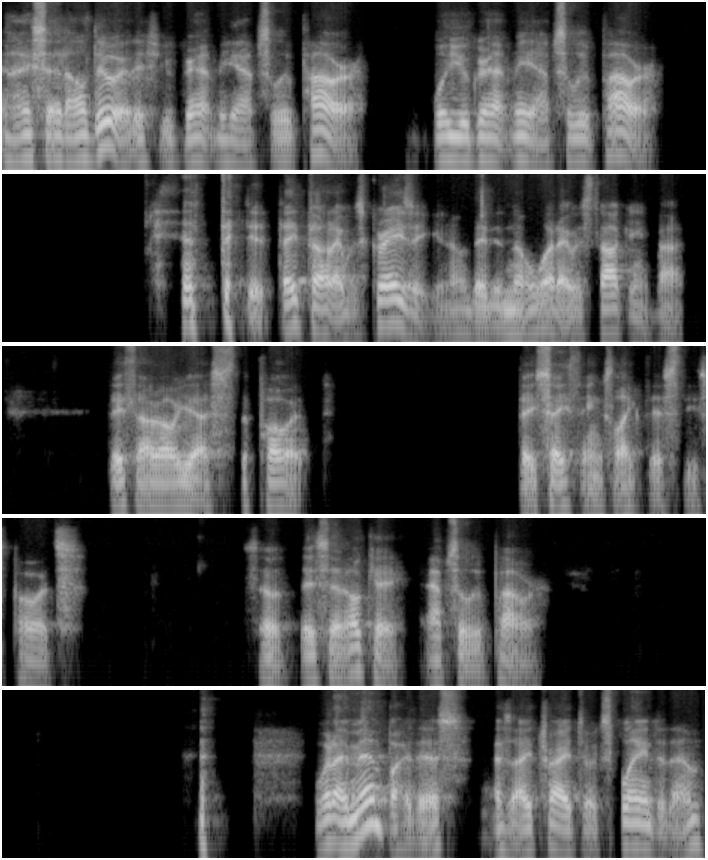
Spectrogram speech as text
And I said, I'll do it if you grant me absolute power. Will you grant me absolute power? They, did, they thought I was crazy, you know, they didn't know what I was talking about. They thought, oh, yes, the poet. They say things like this, these poets. So they said, okay, absolute power. what I meant by this, as I tried to explain to them,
